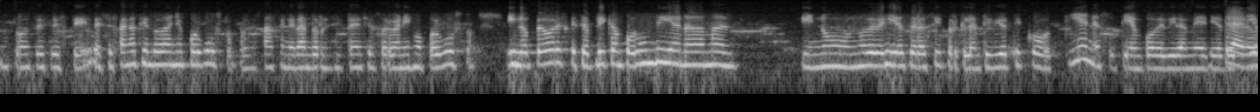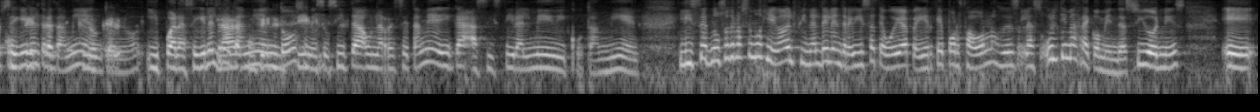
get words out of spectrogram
Entonces, este, se están haciendo daño por gusto, pues están generando resistencia a su organismo por gusto. Y lo peor es que se aplican por un día nada más y no, no debería ser así porque el antibiótico tiene su tiempo de vida media. Claro, seguir el tratamiento, que, ¿no? Y para seguir el claro, tratamiento se necesita una receta médica, asistir al médico también. Lizeth, nosotros hemos llegado al final de la entrevista, te voy a pedir que por favor nos des las últimas recomendaciones eh,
